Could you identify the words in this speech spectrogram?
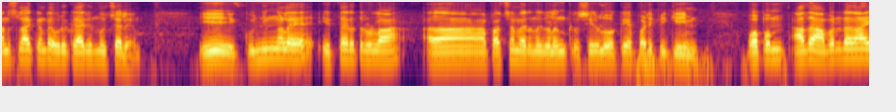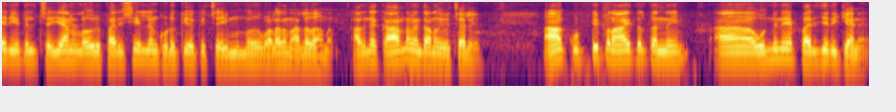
മനസ്സിലാക്കേണ്ട ഒരു കാര്യം എന്ന് വെച്ചാൽ ഈ കുഞ്ഞുങ്ങളെ ഇത്തരത്തിലുള്ള പച്ചമരുന്നുകളും കൃഷികളും ഒക്കെ പഠിപ്പിക്കുകയും ഒപ്പം അത് അവരുടേതായ രീതിയിൽ ചെയ്യാനുള്ള ഒരു പരിശീലനം കൊടുക്കുകയൊക്കെ ചെയ്യുന്നത് വളരെ നല്ലതാണ്. അതിന്റെ കാരണം എന്താണെന്ന് ചോദിച്ചാൽ ആ കുട്ടി പ്രായത്തിൽ തന്നെ ഒന്നിനെ പരിചരിക്കാൻ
